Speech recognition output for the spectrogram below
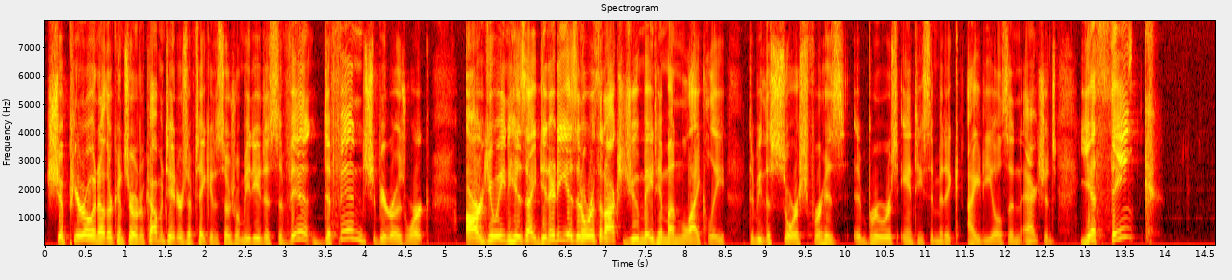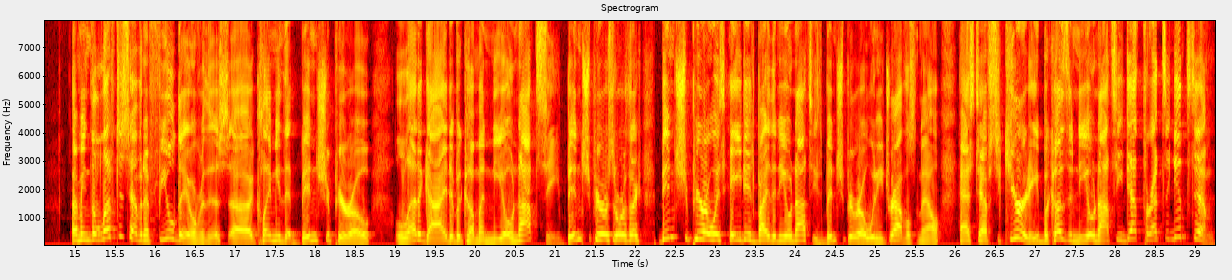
Shapiro and other conservative commentators have taken to social media to defend Shapiro's work, arguing his identity as an Orthodox Jew made him unlikely to be the source for his uh, Brewer's anti Semitic ideals and actions. You think I mean, the left is having a field day over this, uh, claiming that Ben Shapiro led a guy to become a neo Nazi. Ben Shapiro is an Orthodox. Ben Shapiro is hated by the neo Nazis. Ben Shapiro, when he travels now, has to have security because of neo Nazi death threats against him.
